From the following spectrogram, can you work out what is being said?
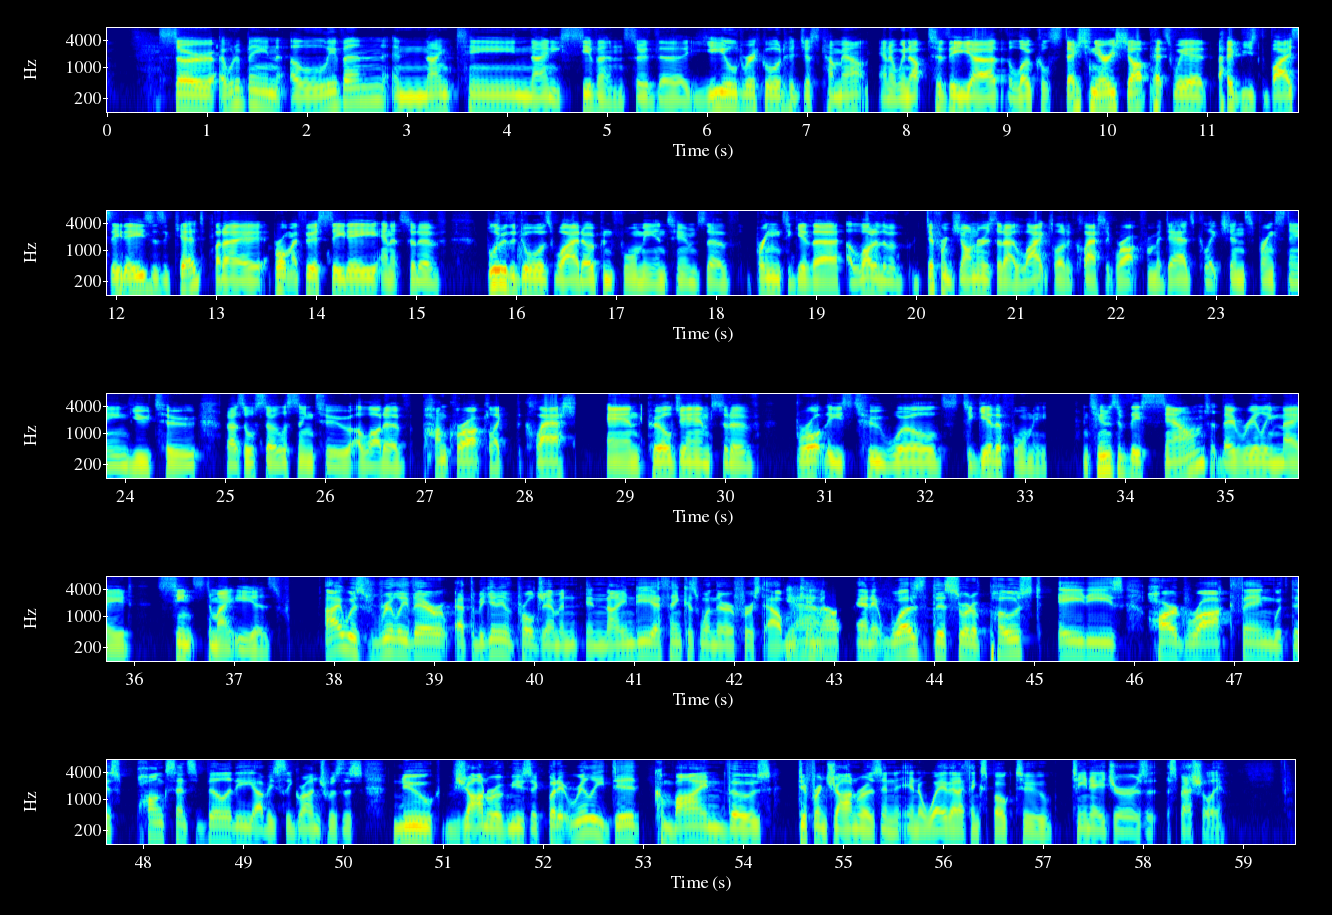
So I would have been 11 in 1997. So the Yield record had just come out, and I went up to the uh, the local stationery shop. That's where I used to buy CDs as a kid. But I brought my first CD, and it sort of blew the doors wide open for me in terms of bringing together a lot of the different genres that I liked, a lot of classic rock from my dad's collection, Springsteen, U2, but I was also listening to a lot of punk rock like The Clash and Pearl Jam sort of brought these two worlds together for me. In terms of their sound, they really made sense to my ears. I was really there at the beginning of Pearl Jam in, in 90, I think, is when their first album yeah. came out. And it was this sort of post 80s hard rock thing with this punk sensibility. Obviously, grunge was this new genre of music, but it really did combine those different genres in, in a way that I think spoke to teenagers, especially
